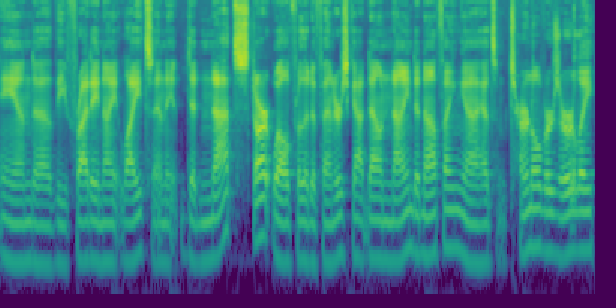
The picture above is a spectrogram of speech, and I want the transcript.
and uh, the Friday night lights, and it did not start well for the defenders. Got down nine to nothing. Uh, had some turnovers early,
